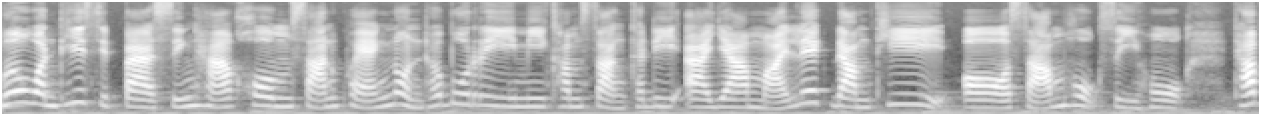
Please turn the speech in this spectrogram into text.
มื่อวันที่ 18 สิงหาคม ศาลแขวงนนทบุรีมีคำสั่งคดีอาญาหมายเลขดำที่ อ 3646 ทับ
